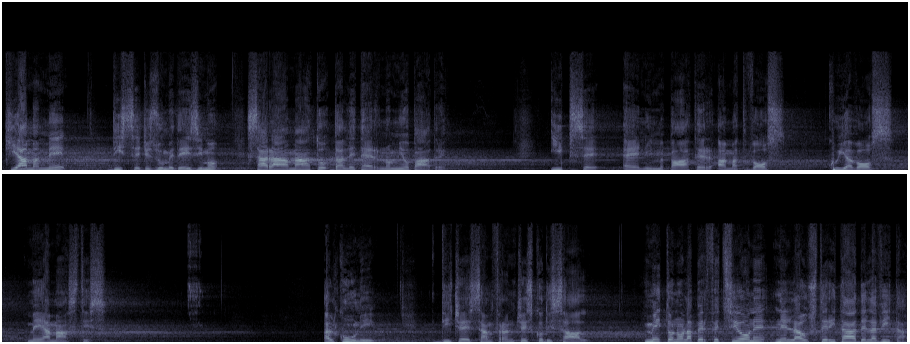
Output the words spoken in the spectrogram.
Chi ama me, disse Gesù medesimo, sarà amato dall'Eterno mio Padre. Ipse enim pater amat vos, quia vos me amastis. Alcuni, dice San Francesco di Sal, mettono la perfezione nell'austerità della vita,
